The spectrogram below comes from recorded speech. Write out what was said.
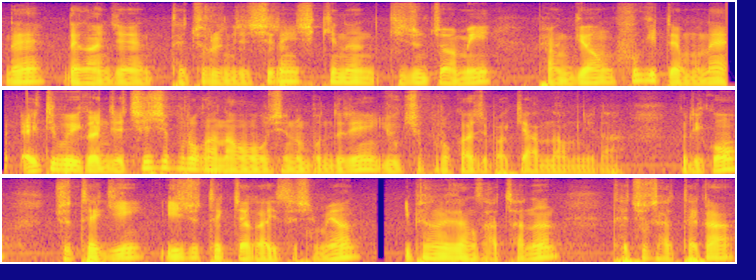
네, 내가 이제 대출을 이제 실행시키는 기준점이 변경 후기 때문에 LTV가 이제 70%가 나오시는 분들이 60%까지밖에 안 나옵니다. 그리고 주택이 2주택자가 있으시면 이편세상 4차는 대출 자체가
